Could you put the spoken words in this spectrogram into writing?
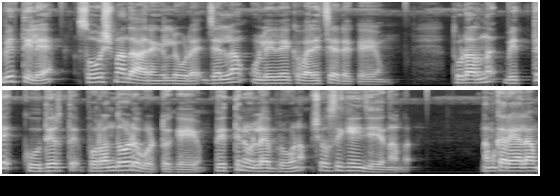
വിത്തിലെ സൂക്ഷ്മധാരങ്ങളിലൂടെ ജലം ഉള്ളിലേക്ക് വലിച്ചെടുക്കുകയും തുടർന്ന് വിത്ത് കുതിർത്ത് പുറന്തോട് പൊട്ടുകയും വിത്തിനുള്ള ഭ്രൂണം ശ്വസിക്കുകയും ചെയ്യുന്നുണ്ട്. നമുക്കറിയാലോ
